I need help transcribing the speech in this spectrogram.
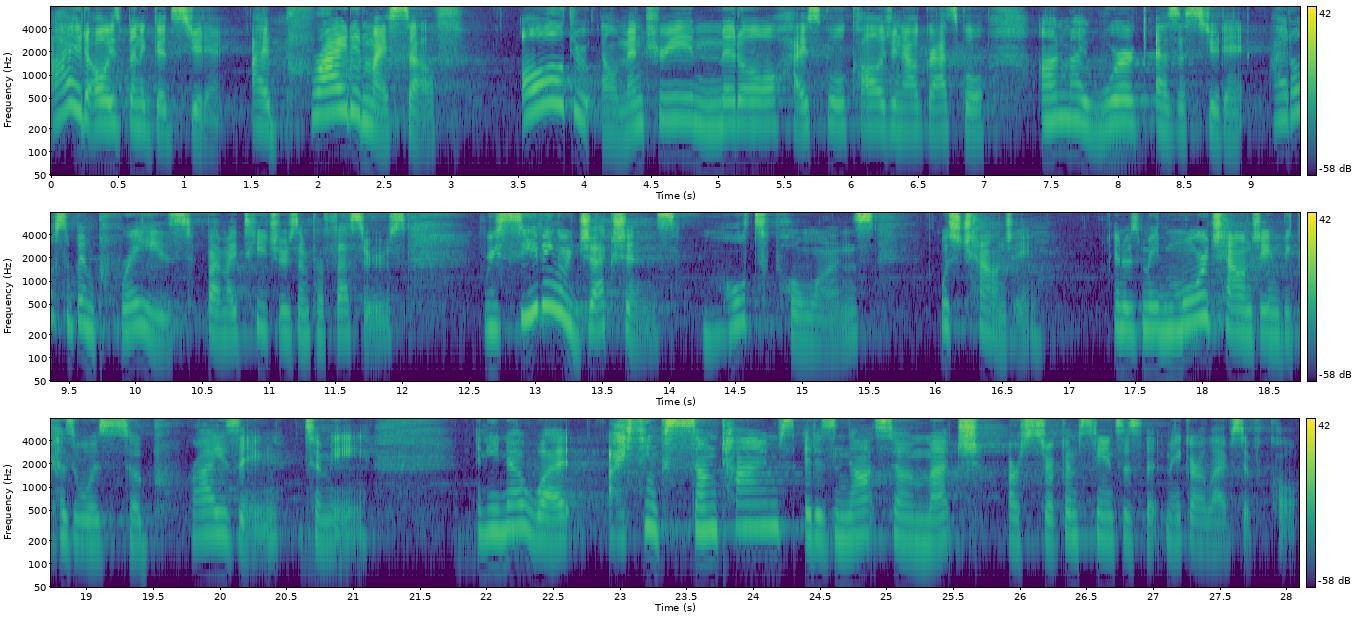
I had always been a good student. I prided myself all through elementary, middle, high school, college, and now grad school on my work as a student. I had also been praised by my teachers and professors. Receiving rejections, multiple ones, was challenging. And it was made more challenging because it was surprising to me. And you know what? I think sometimes it is not so much our circumstances that make our lives difficult,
